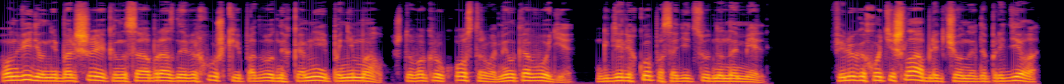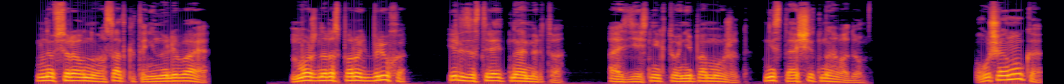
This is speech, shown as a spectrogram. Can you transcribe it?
Он видел небольшие конусообразные верхушки подводных камней и понимал, что вокруг острова мелководье, где легко посадить судно на мель. Филюга хоть и шла облегченная до предела, но все равно осадка-то не нулевая. Можно распороть брюхо или застрять намертво, а здесь никто не поможет, не стащит на воду. У Шинука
